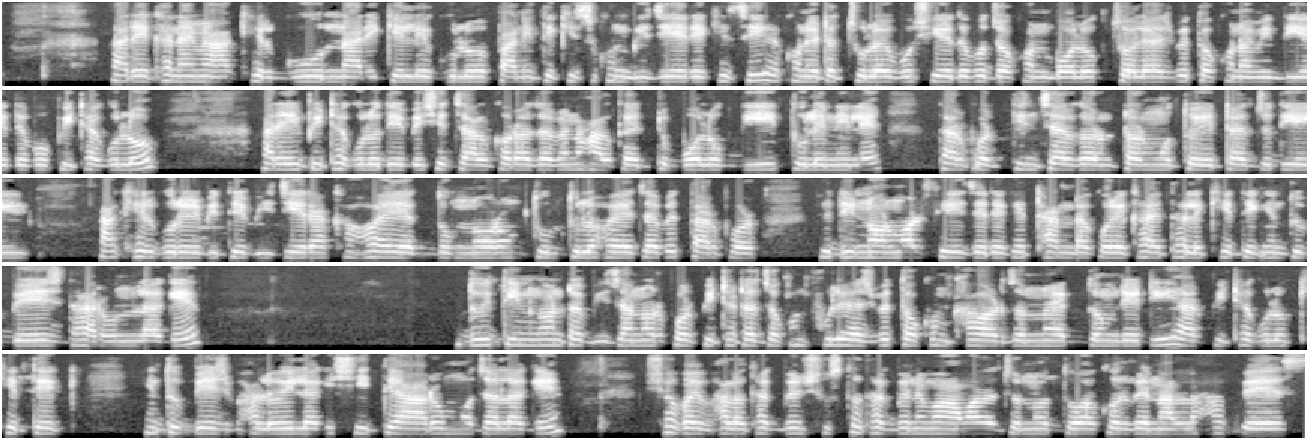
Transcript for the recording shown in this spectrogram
আর এখানে আমি আখের গুড়, নারিকেল এগুলো পানিতে কিছুক্ষণ ভিজিয়ে রেখেছি। এখন এটা চুলায় বসিয়ে দেব। যখন বলক চলে আসবে তখন আমি দিয়ে দেব পিঠাগুলো। আর এই পিঠাগুলো দিয়ে বেশি জাল করা যাবে না, হালকা একটু বলক দিয়েই তুলে নিলে। তারপর তিন চার ঘণ্টার মতো এটা যদি এই আখের গুড়ের ভিতরে ভিজিয়ে রাখা হয়, একদম নরম তুলতুলে হয়ে যাবে। তারপর যদি নর্মাল ফ্রিজে রেখে ঠান্ডা করে খায়, তাহলে খেতে কিন্তু বেশ দারুণ লাগে। দুই তিন ঘণ্টা ভিজানোর পর পিঠাটা যখন ফুলে আসবে তখন খাওয়ার জন্য একদম রেডি আর পিঠাগুলো খেতে কিন্তু বেশ ভালোই লাগে, শীতে আরও মজা লাগে। সবাই ভালো থাকবেন, সুস্থ থাকবেন এবং আমার জন্য দোয়া করবেন। আল্লাহ হাফেজ।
